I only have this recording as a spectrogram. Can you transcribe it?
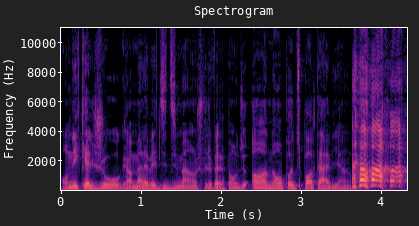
On est quel jour? Grand-mère avait dit dimanche. Puis j'avais répondu Oh non, pas du pâté à viande.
